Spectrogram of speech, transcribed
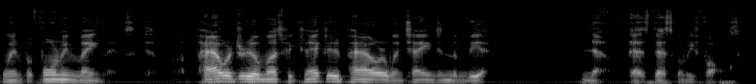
when performing maintenance. A power drill must be connected to power when changing the bit. No, that's, that's going to be false.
